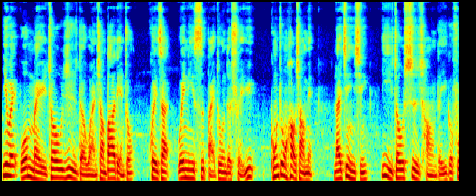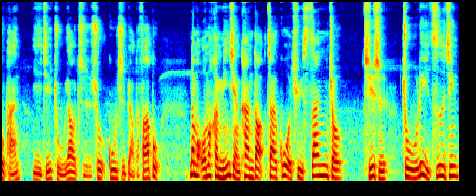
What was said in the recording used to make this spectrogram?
因为我每周日的晚上八点钟会在威尼斯摆渡人的水域公众号上面。来进行一周市场的一个复盘，以及主要指数估值表的发布。那么我们很明显看到，在过去三周，其实主力资金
